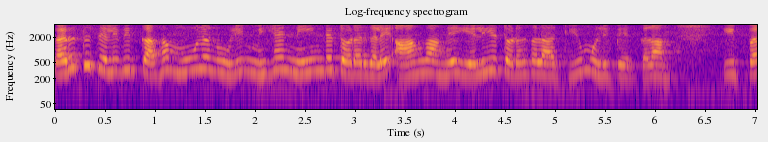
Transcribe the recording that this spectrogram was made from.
கருத்து தெளிவிற்காக மூல நூலின் மிக நீண்ட தொடர்களை ஆங்காங்கே எளிய தொடர்களாக்கியும் மொழிபெயர்க்கலாம். இப்போ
